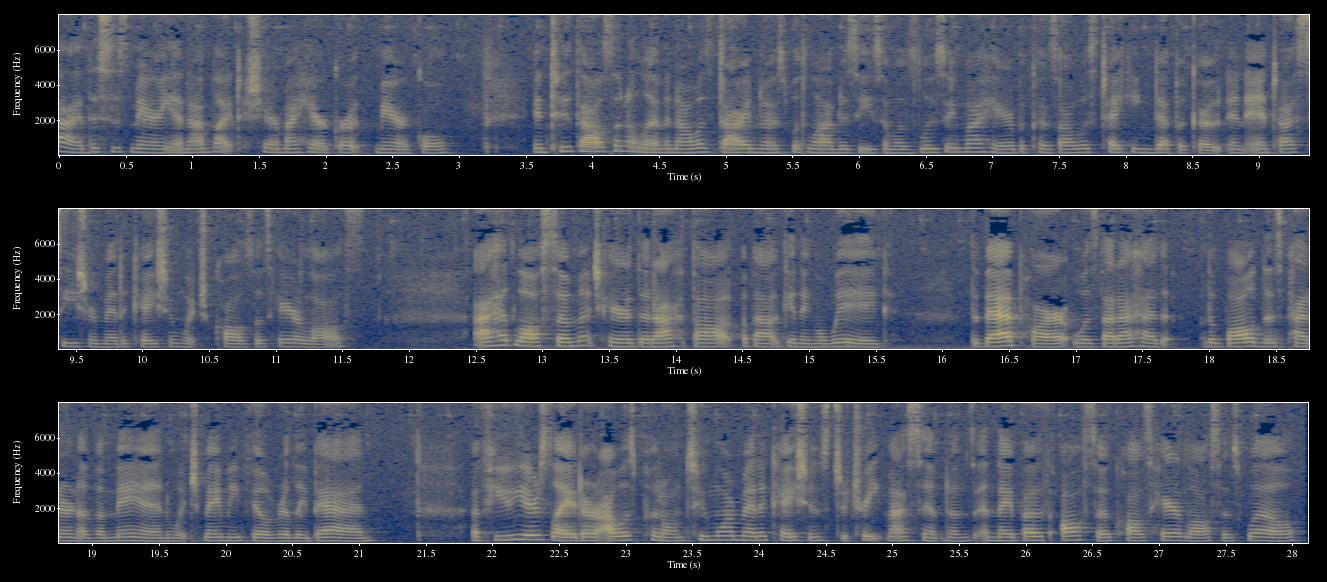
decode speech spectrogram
Hi, this is Mary, and I'd like to share my hair growth miracle. In 2011, I was diagnosed with Lyme disease and was losing my hair because I was taking Depakote, an anti seizure medication which causes hair loss. I had lost so much hair that I thought about getting a wig. The bad part was that I had the baldness pattern of a man, which made me feel really bad. A few years later, I was put on two more medications to treat my symptoms, and they both also cause hair loss as well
